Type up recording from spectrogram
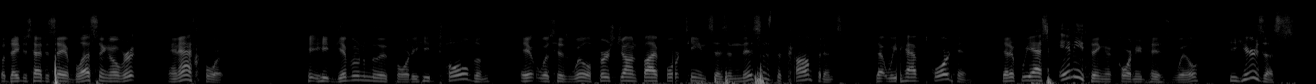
But they just had to say a blessing over it and ask for it. He, he'd given them the authority. He'd told them it was his will. 1 John 5:14 says, "And this is the confidence that we have toward him, that if we ask anything according to his will, he hears us.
